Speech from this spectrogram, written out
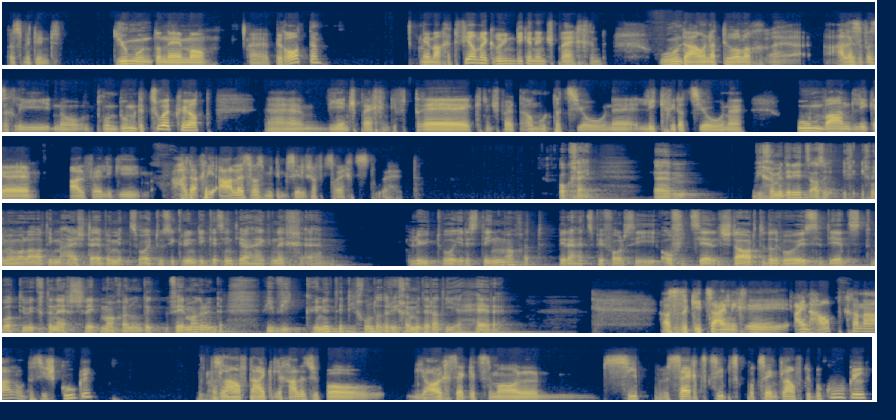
also wir die Jungunternehmer äh, beraten. Wir machen die Firmengründungen entsprechend und auch natürlich äh, alles, was ein bisschen noch rundum dazugehört, äh, wie entsprechende Verträge, dann später auch Mutationen, Liquidationen, Umwandlungen, allfällige, halt ein bisschen alles, was mit dem Gesellschaftsrecht zu tun hat. Okay. Ähm, wie kommen ihr jetzt? Also ich, ich, nehme mal an, die meisten eben mit 2000 Gründungen sind ja eigentlich ähm, Leute, die ihr Ding machen, bereits bevor sie offiziell starten oder wo wissen jetzt, wo die wirklich den nächsten Schritt machen und eine Firma gründen. Wie, wie können ihr die Kunden oder wie kommen ihr an die her? Also da gibt es eigentlich äh, einen Hauptkanal und das ist Google. Das läuft eigentlich alles über, ja, ich sage jetzt mal 60, 70 Prozent läuft über Google.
